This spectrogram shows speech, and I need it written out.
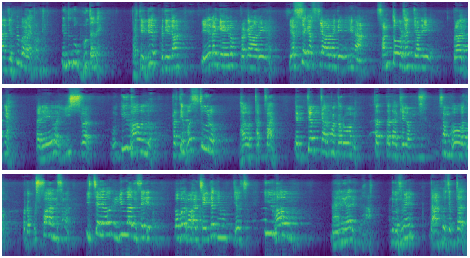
అని చెప్పి వాళ్ళు అక్కడ ఉంటారు ఎందుకు? భూతదే ప్రతిదే ప్రతిదాన్ ఏనకేన ప్రకారేణ యస్య కస్యాపి దేహిన సంతోషం జనయే ప్రాజ్ఞ తదేవ ఈశ్వర్ ఈ భావంలో ప్రతి వస్తువులో భగవతత్వాన్ని యద్యత్ కర్మ కరోమి తత్తదఖిలం సంభోధం ఒక పుష్పాన్ని సమ ఇచ్చేదేవో నీవు కాదు శరీరం లోపల వాళ్ళ చైతన్యం చేస్తు ఈ భావం నాయన గారి అందుకోసమే దాంట్లో చెప్తారు.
